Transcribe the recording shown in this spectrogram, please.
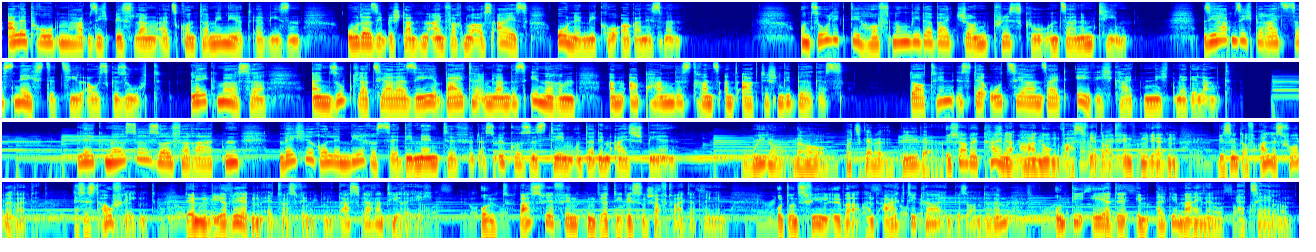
Alle Proben haben sich bislang als kontaminiert erwiesen, oder sie bestanden einfach nur aus Eis, ohne Mikroorganismen. Und so liegt die Hoffnung wieder bei John Prisco und seinem Team. Sie haben sich bereits das nächste Ziel ausgesucht: Lake Mercer, ein subglazialer See weiter im Landesinneren, am Abhang des transantarktischen Gebirges. Dorthin ist der Ozean seit Ewigkeiten nicht mehr gelangt. Lake Mercer soll verraten, welche Rolle Meeressedimente für das Ökosystem unter dem Eis spielen. Ich habe keine Ahnung, was wir dort finden werden. Wir sind auf alles vorbereitet. Es ist aufregend, denn wir werden etwas finden, das garantiere ich. Und was wir finden, wird die Wissenschaft weiterbringen und uns viel über Antarktika im Besonderen und die Erde im Allgemeinen erzählen.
